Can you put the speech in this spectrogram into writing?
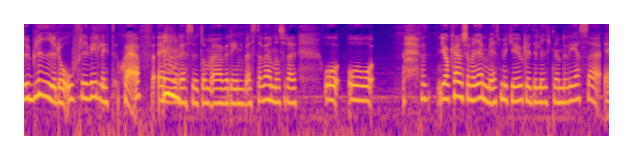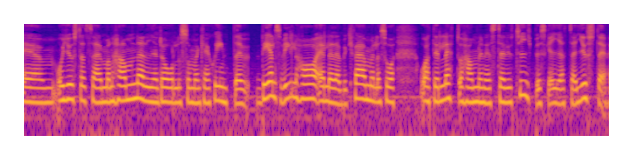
du blir ju då ofrivilligt chef eh, mm. och dessutom över din bästa vän och sådär. Och, och jag kan känna igen mig jättemycket, jag har gjort lite liknande resa. Eh, och just att så här, man hamnar i en roll som man kanske inte dels vill ha eller är bekväm eller så. Och att det är lätt att hamna i det stereotypiska i att så här, just det,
